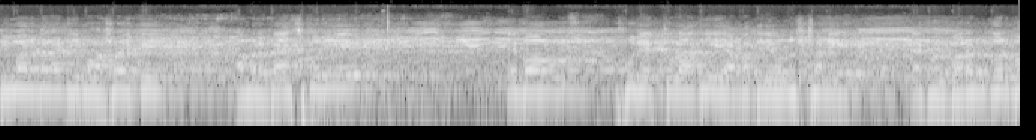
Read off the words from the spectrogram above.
বিমান ব্যানার্জি মহাশয়কে আমরা ব্যাচ করিয়ে এবং ফুলের তোলা দিয়ে আমাদের এই অনুষ্ঠানে এখন বরণ করব।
